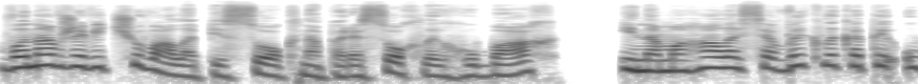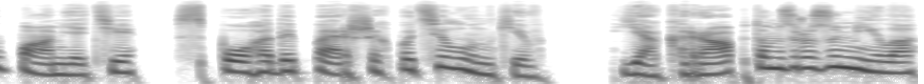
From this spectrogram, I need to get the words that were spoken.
Вона вже відчувала пісок на пересохлих губах і намагалася викликати у пам'яті спогади перших поцілунків, як раптом зрозуміла,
